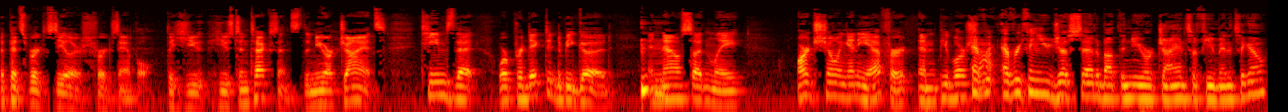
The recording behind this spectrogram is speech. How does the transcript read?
The Pittsburgh Steelers, for example, the Houston Texans, the New York Giants, teams that were predicted to be good and mm-hmm. now suddenly aren't showing any effort, and people are Every, shocked. everything you just said about the New York Giants a few minutes ago,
